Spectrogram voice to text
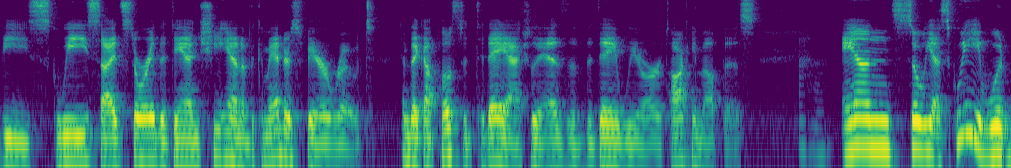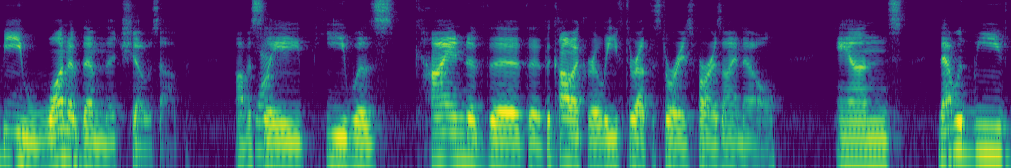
the Squee side story that Dan Sheehan of the Commander Sphere wrote, and that got posted today, actually, as of the day we are talking about this. And so, yeah, Squee would be one of them that shows up. Obviously, he was kind of the, the, the comic relief throughout the story, as far as I know. And that would leave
